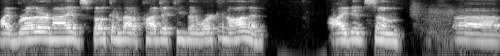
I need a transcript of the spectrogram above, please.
my brother and I had spoken about a project he'd been working on, and I did some uh,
